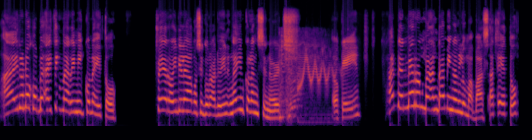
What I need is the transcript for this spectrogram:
I don't know kung, I think narinig ko na ito. Pero hindi lang ako sigurado. Ngayon ko lang sinerch. Okay? At then, meron ma, ang daming ang lumabas. At ito,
